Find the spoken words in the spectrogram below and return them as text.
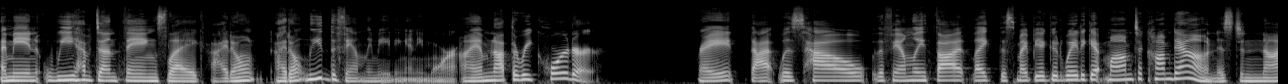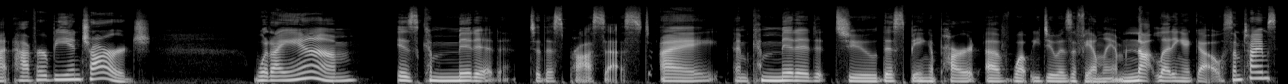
I mean, we have done things like I don't I don't lead the family meeting anymore. I am not the recorder. Right? That was how the family thought like this might be a good way to get mom to calm down is to not have her be in charge. What I am is committed to this process. I am committed to this being a part of what we do as a family. I'm not letting it go. Sometimes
